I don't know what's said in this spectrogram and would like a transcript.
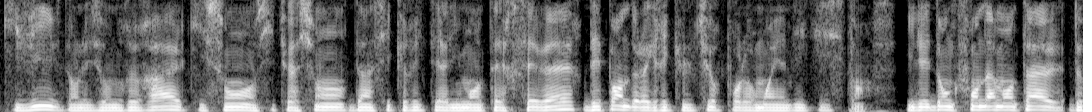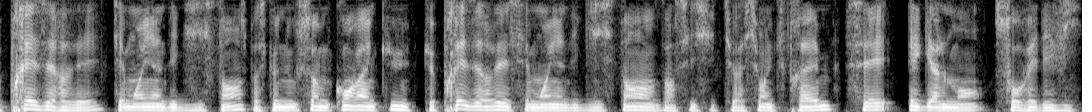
qui vivent dans les zones rurales, qui sont en situation d'insécurité alimentaire sévère, dépendent de l'agriculture pour leurs moyens d'existence. Il est donc fondamental de préserver ces moyens d'existence parce que nous sommes convaincus que préserver ces moyens d'existence dans ces situations extrêmes, c'est également sauver des vies.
